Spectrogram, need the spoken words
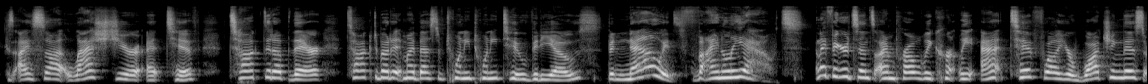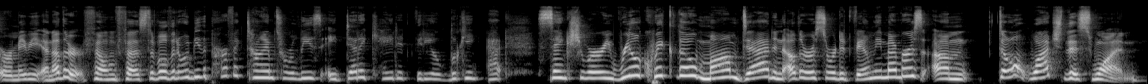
because I saw it last year at TIFF, talked it up there, talked about it in my best of 2022 videos, but now it's finally out. And I figured since I'm probably currently at TIFF while you're watching this, or maybe another film festival, that it would be the perfect time to release a dedicated video looking at Sanctuary. Real quick though, mom, dad, and other assorted family members, um, don't watch this one.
